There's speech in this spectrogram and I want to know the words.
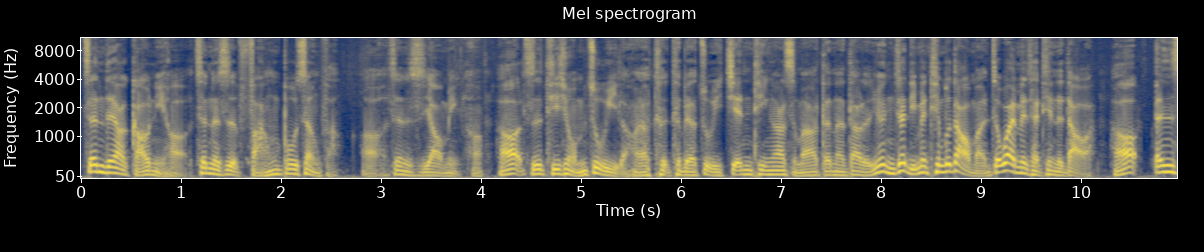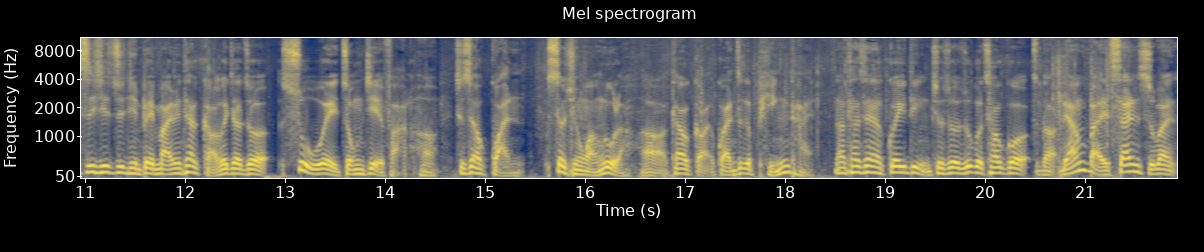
真的要搞你哈，真的是防不胜防啊，真的是要命哈。好，只是提醒我们注意了哈，要特特别要注意监听啊什么啊等等到的，因为你在里面听不到嘛，在外面才听得到啊。好，NCC 最近被骂，因为他要搞个叫做数位中介法了哈，就是要管社群网络了啊，他要管管这个平台。那他现在规定就是说，如果超过知道两百三十万。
